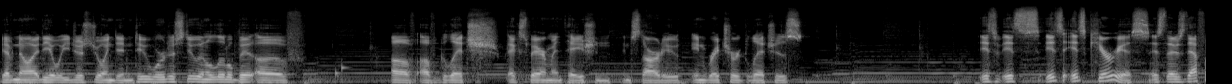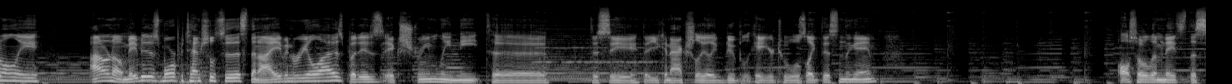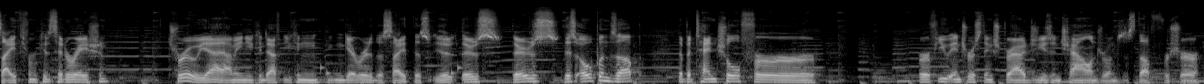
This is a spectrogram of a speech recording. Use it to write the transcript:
You have no idea what you just joined into. We're just doing a little bit of of of glitch experimentation in Stardew, enricher glitches. It's it's it's it's curious. It's, there's definitely I don't know, maybe there's more potential to this than I even realized, but it's extremely neat to to see that you can actually like duplicate your tools like this in the game. Also eliminates the scythe from consideration. True, yeah. I mean, you can def you can you can get rid of the scythe. This there's there's this opens up the potential for for a few interesting strategies and challenge runs and stuff for sure.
